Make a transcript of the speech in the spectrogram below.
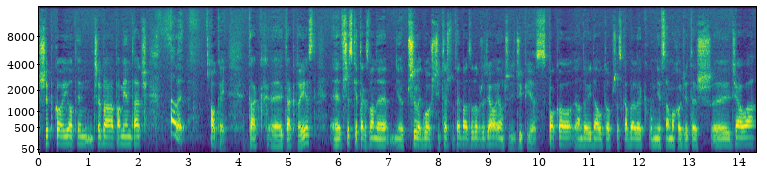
szybko i o tym trzeba pamiętać, ale okej. Okay. Tak, tak to jest. Wszystkie tak zwane przyległości też tutaj bardzo dobrze działają, czyli GPS spoko, Android Auto przez kabelek u mnie w samochodzie też działa.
